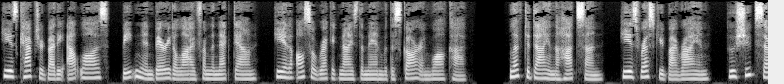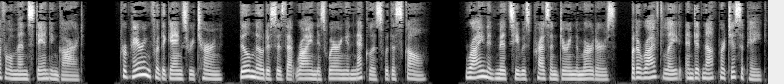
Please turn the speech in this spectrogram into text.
He is captured by the outlaws, beaten and buried alive from the neck down. He had also recognized the man with the scar and Walcott. Left to die in the hot sun, he is rescued by Ryan, who shoots several men standing guard. Preparing for the gang's return, Bill notices that Ryan is wearing a necklace with a skull. Ryan admits he was present during the murders, but arrived late and did not participate.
